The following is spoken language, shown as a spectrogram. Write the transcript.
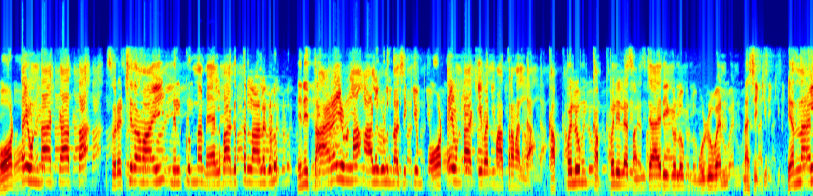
ഓട്ടയുണ്ടാക്കാത്ത സുരക്ഷിതമായി നിൽക്കുന്ന മേൽഭാഗത്തുള്ള ആളുകളും ഇനി താഴെയുള്ള ആളുകളും നശിക്കും. ഓട്ടയുണ്ടാക്കിയവൻ മാത്രമല്ല കപ്പലും കപ്പലിലെ സഞ്ചാരികളും മുഴുവൻ നശിക്കും. എന്നാൽ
